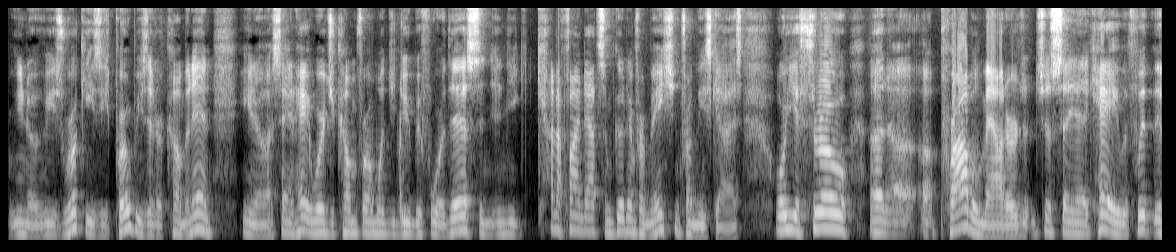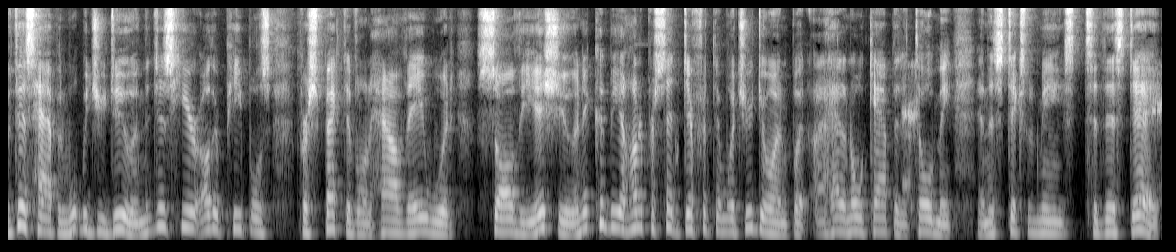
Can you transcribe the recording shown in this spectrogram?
you know these rookies these probies that are coming in you know saying hey where'd you come from? What'd you do before this? And, and you kind of find out some good information from these guys. Or you throw a, a, a problem out or just say like hey if, if this happened what would you do? And then just hear other people's perspective on how they would solve the issue. And it could be 100% different than what you're doing but i had an old captain that told me and this sticks with me to this day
